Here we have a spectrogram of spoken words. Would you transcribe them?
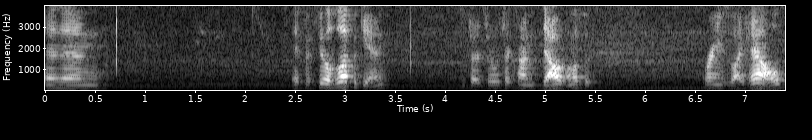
and then if it fills up again, which I, which I kind of doubt unless it rains like hell,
